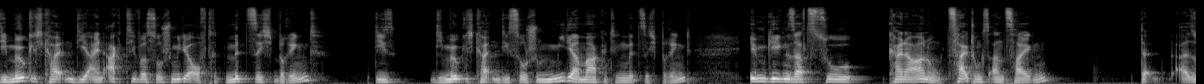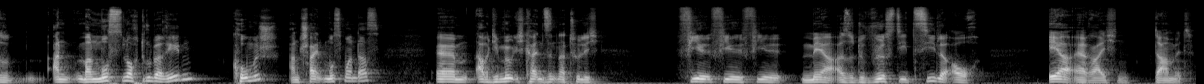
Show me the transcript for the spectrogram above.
die Möglichkeiten, die ein aktiver Social Media Auftritt mit sich bringt, die, die Möglichkeiten, die Social Media Marketing mit sich bringt, im Gegensatz zu, keine Ahnung, Zeitungsanzeigen. Da, also an, man muss noch drüber reden, komisch, anscheinend muss man das. Ähm, aber die Möglichkeiten sind natürlich viel, viel, viel mehr. Also du wirst die Ziele auch eher erreichen damit.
